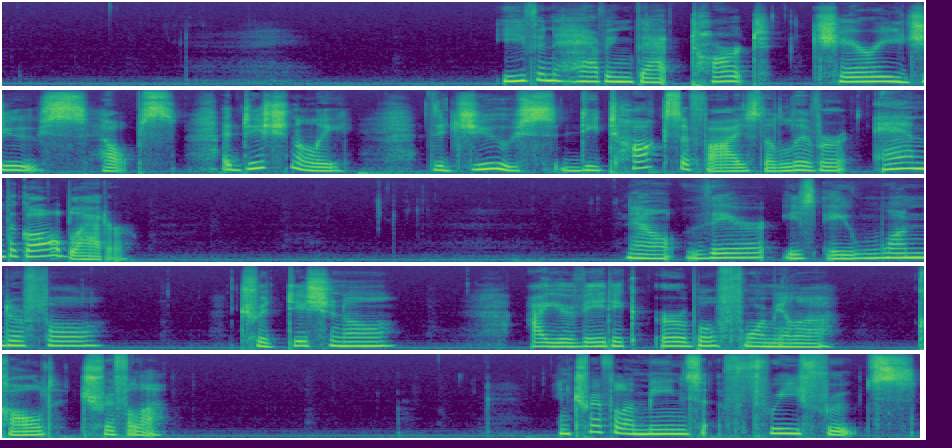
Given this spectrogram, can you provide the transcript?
Even having that tart cherry juice helps. Additionally, the juice detoxifies the liver and the gallbladder. Now, there is a wonderful traditional Ayurvedic herbal formula called Triphala. And Triphala means three fruits.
